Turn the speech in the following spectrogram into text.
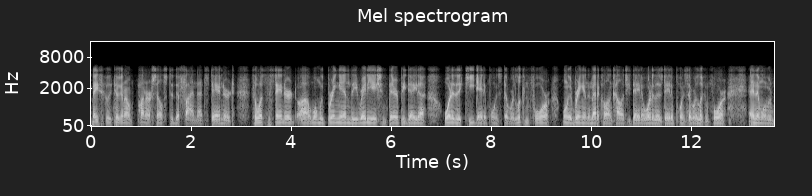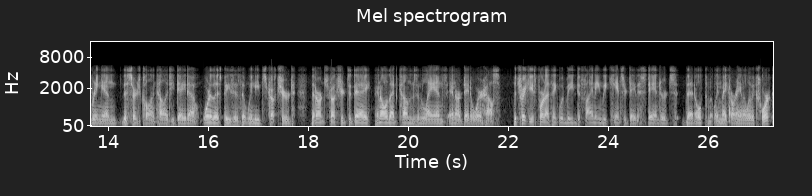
basically took it upon ourselves to define that standard. So, what's the standard uh, when we bring in the radiation therapy data? What are the key data points that we're looking for? When we bring in the medical oncology data, what are those data points that we're looking for? And then when we bring in the surgical oncology data, what are those pieces that we need structured that aren't structured today? And all that comes and lands in our data warehouse. The trickiest part, I think, would be defining the cancer data standards that ultimately make our analytics work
